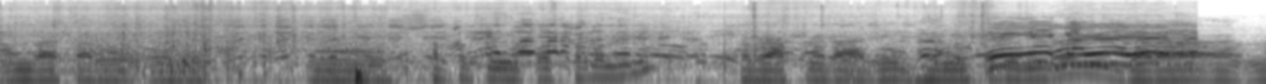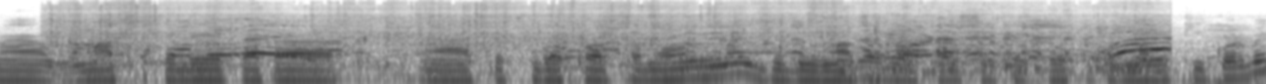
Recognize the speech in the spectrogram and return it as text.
আমরা কারও কথা তবে আপনারা আগেই ভেঙে যারা মাছ খেলে টাকা কিছু দেখার সম্ভাবনা নাই যদি মাছ না খায় সেক্ষেত্রে কী করবে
